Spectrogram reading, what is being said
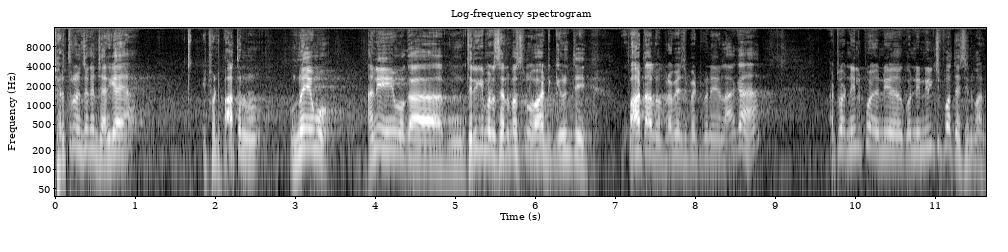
చరిత్రలో నిజంగా జరిగాయా? ఇటువంటి పాత్రలు ఉన్నాయేమో అని ఒక తిరిగి మన సిలబస్లో వాటి గురించి పాఠాలు ప్రవేశపెట్టుకునేలాగా అటువంటి నిలిపో ని- కొన్ని నిలిచిపోతాయి సినిమాలు.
